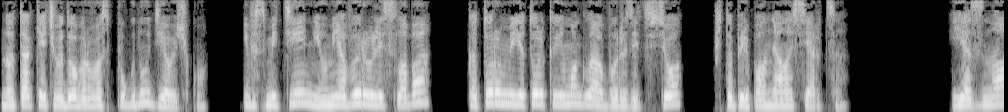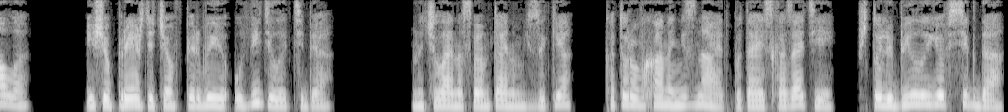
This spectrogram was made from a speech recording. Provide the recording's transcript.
но так я чего доброго спугну девочку, и в смятении у меня вырвались слова, которыми я только и могла выразить все, что переполняло сердце. «Я знала, еще прежде, чем впервые увидела тебя», начала я на своем тайном языке, которого Хана не знает, пытаясь сказать ей, что любила ее всегда,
